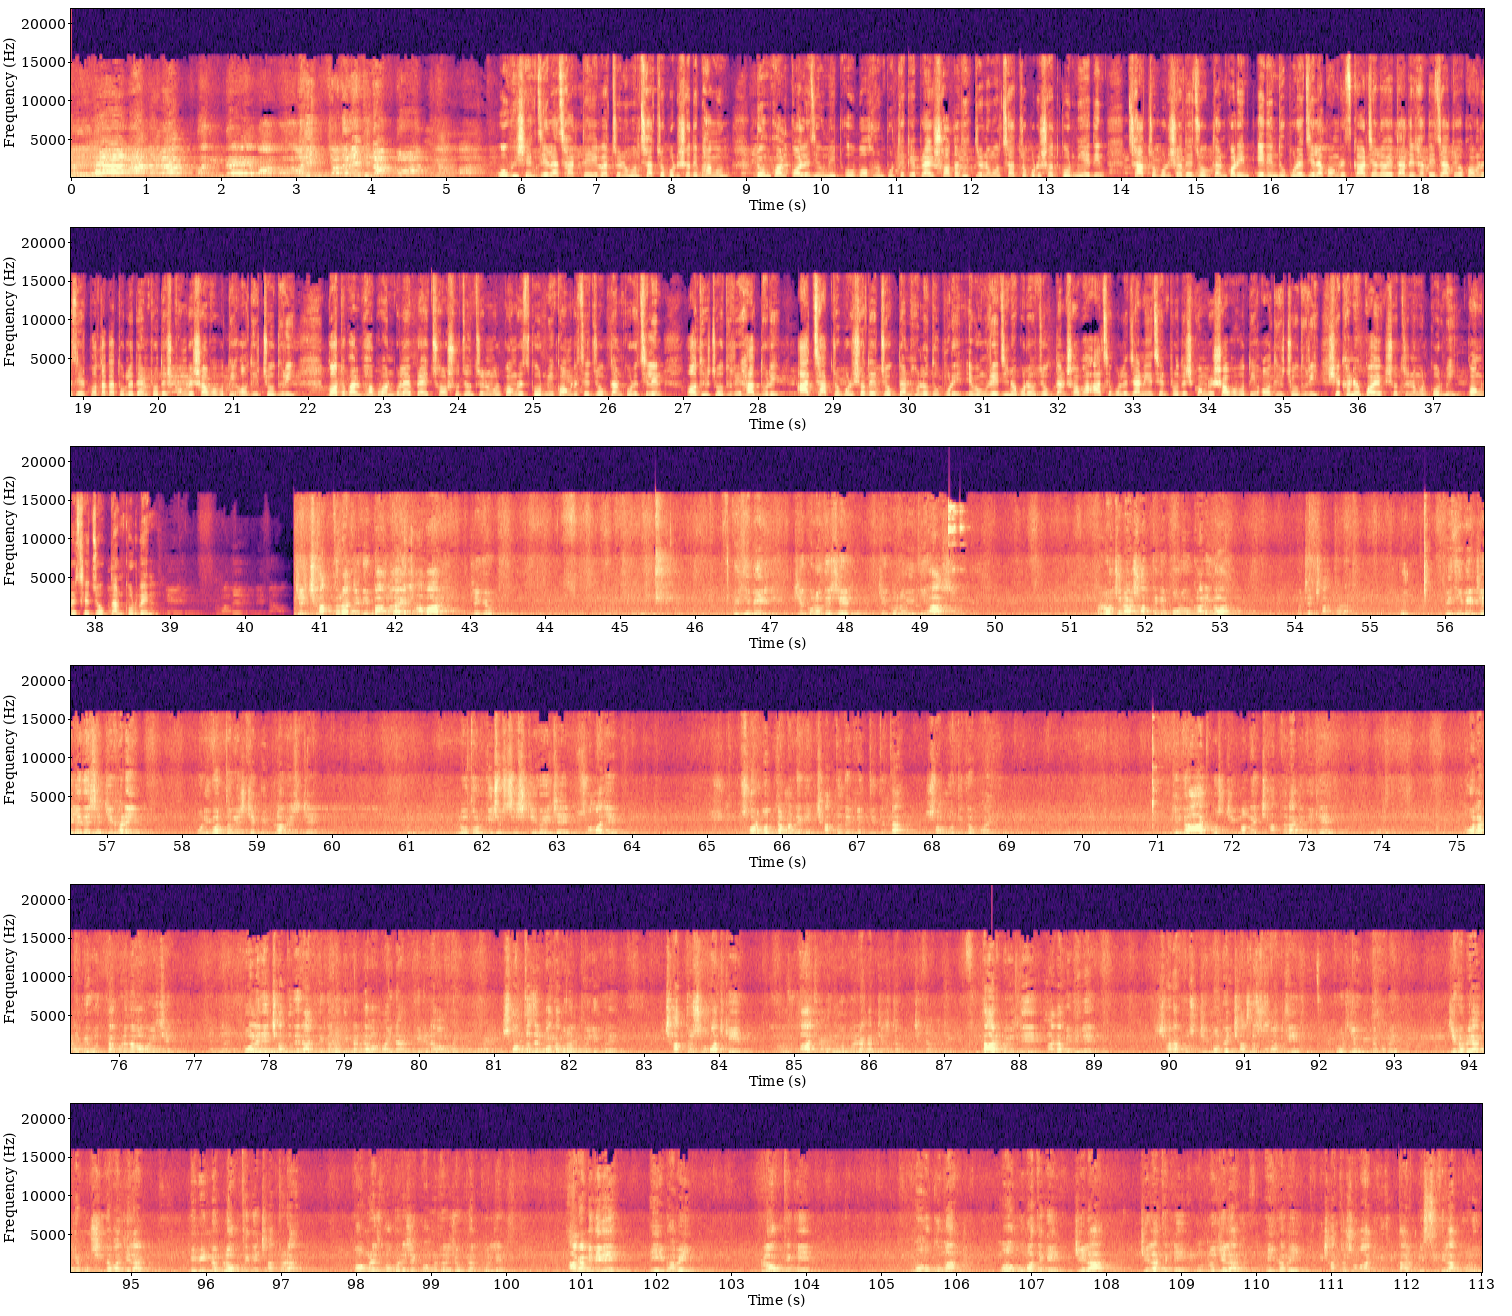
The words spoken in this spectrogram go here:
वंदे मातरम। वंदे मातरम। अजीत चौधरी जिंदाबाद। অভিষেক জেলা ছাড়তে এবার তৃণমূল ছাত্র পরিষদে ভাঙন। ডোমকল কলেজ ইউনিট ও বহরমপুর থেকে প্রায় শতাধিক তৃণমূল ছাত্র পরিষদ কর্মী এদিন ছাত্র পরিষদে যোগদান করেন। এদিন দুপুরে জেলা কংগ্রেস কার্যালয়ে তাদের হাতে জাতীয় কংগ্রেসের পতাকা তুলে দেন প্রদেশ কংগ্রেস সভাপতি অধীর চৌধুরী। গতকাল ভগবানগোলায় প্রায় ছশো জন তৃণমূল কংগ্রেস কর্মী কংগ্রেসে যোগদান করেছিলেন অধীর চৌধুরীর হাত ধরে। আজ ছাত্র পরিষদের যোগদান হলো দুপুরে এবং রেজিনগরেও যোগদান সভা আছে বলে জানিয়েছেন প্রদেশ কংগ্রেস সভাপতি অধীর চৌধুরী। সেখানেও কয়েকশো তৃণমূল কর্মী কংগ্রেসে যোগদান করবেন। যে ছাত্ররা যদি বাংলায় আবার জেগে উঠুক পৃথিবীর যে কোনো দেশের যে কোনো ইতিহাস, রচনার সব থেকে বড় কারিগর হচ্ছে ছাত্ররা। পৃথিবীর যে যে দেশে যেখানে পরিবর্তন এসছে, বিপ্লব এসছে, নতুন কিছু সৃষ্টি হয়েছে সমাজে সর্বত্র আমরা দেখি ছাত্রদের নেতৃত্বে তা সংগঠিত হয়। কিন্তু আজ পশ্চিমবঙ্গের ছাত্র রাজনীতিকে গলা টিপে হত্যা করে দেওয়া হয়েছে। কলেজের ছাত্রদের রাজনীতির অধিকার দেওয়া হয় না কেটে নেওয়া হয়। সন্ত্রাসের বাতাবরণ তৈরি করে ছাত্র সমাজকে আজ পঙ্গু করে রাখার চেষ্টা করছে। তার বিরুদ্ধে আগামী দিনে সারা পশ্চিমবঙ্গের ছাত্র সমাজকে গর্জে উঠতে হবে। যেভাবে আজকে মুর্শিদাবাদ জেলার বিভিন্ন ব্লক থেকে ছাত্ররা কংগ্রেস ভবনে এসে কংগ্রেস দলে যোগদান করলেন। আগামী দিনে এইভাবেই ব্লক থেকে মহকুমা মহকুমা থেকে জেলা জেলা থেকে অন্য জেলা এইভাবেই ছাত্র সমাজ তার বিস্তৃতি লাভ করুক।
